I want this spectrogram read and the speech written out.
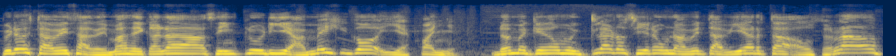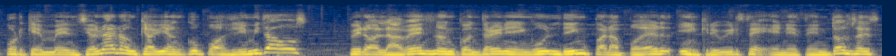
pero esta vez además de Canadá se incluiría México y España. No me quedó muy claro si era una beta abierta o cerrada porque mencionaron que habían cupos limitados, pero a la vez no encontré ningún link para poder inscribirse en ese entonces,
